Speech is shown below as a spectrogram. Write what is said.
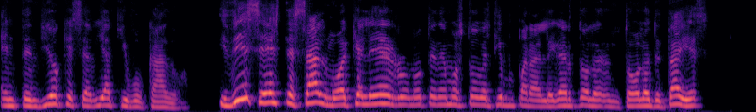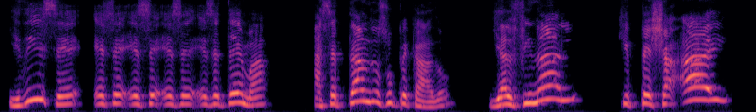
entendió que se había equivocado. Y dice este salmo, hay que leerlo, no tenemos todo el tiempo para leer todos los detalles, y dice ese tema, aceptando su pecado, y al final, que peshaai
